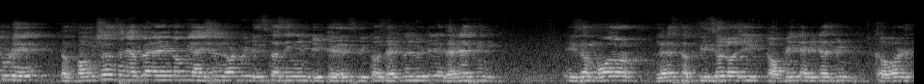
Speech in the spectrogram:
today the functions and applied anatomy I shall not be discussing in details because that will be that has been is a more or less the physiology topic and it has been covered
